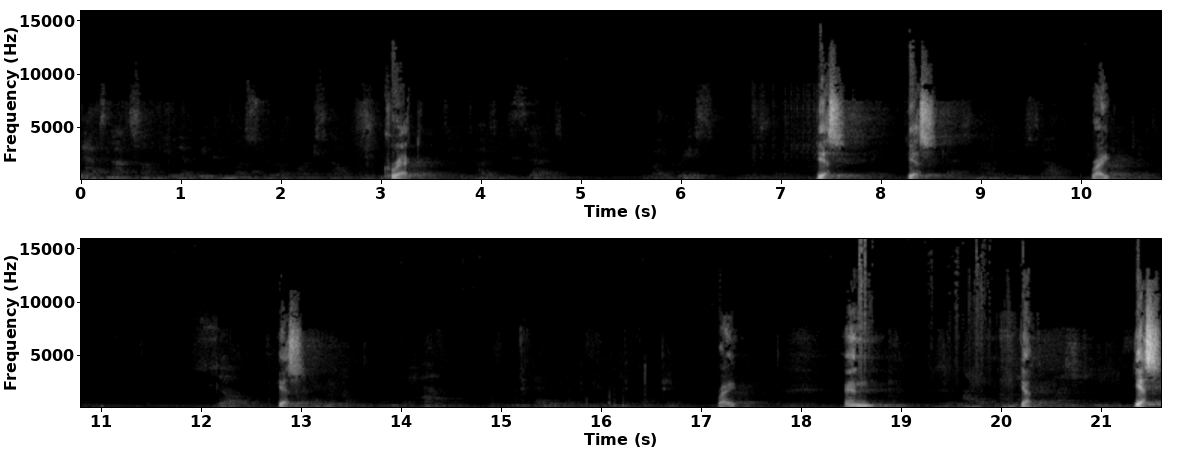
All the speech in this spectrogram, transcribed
that's not something that we can muster up ourselves. Correct. Because he says, by grace Yes. Yes. That's not of yourself. Right. So. Yes. Right. And yeah. Yes.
